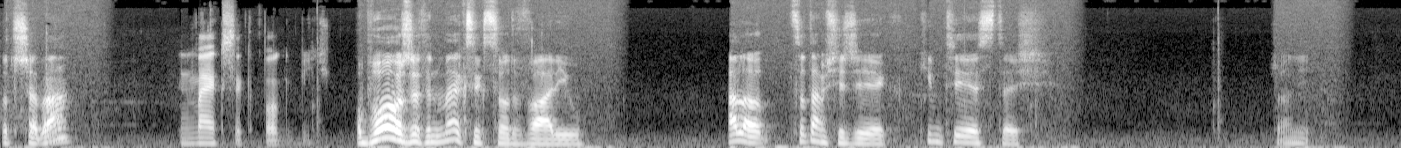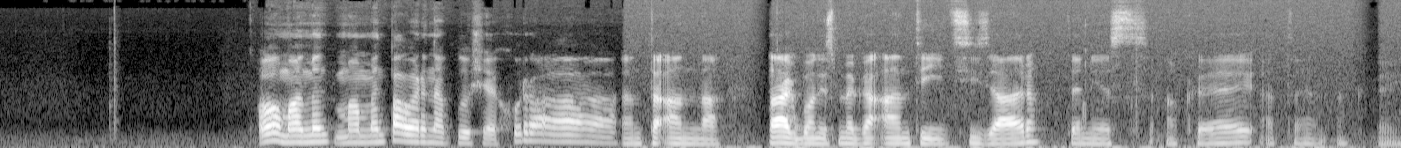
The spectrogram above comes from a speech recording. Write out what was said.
To trzeba? ten Meksyk podbić. O Boże, ten Meksyk co odwalił. Halo, co tam się dzieje? Kim ty jesteś? Czy oni... O, mam, man, mam manpower na plusie, hurra! Anta Anna. Tak, bo on jest mega anti-Cezar. Ten jest okej, a ten okej.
